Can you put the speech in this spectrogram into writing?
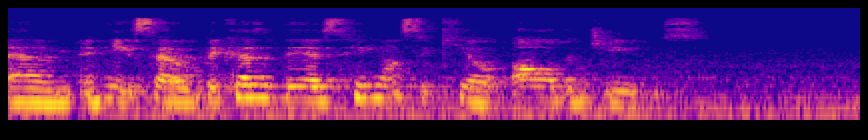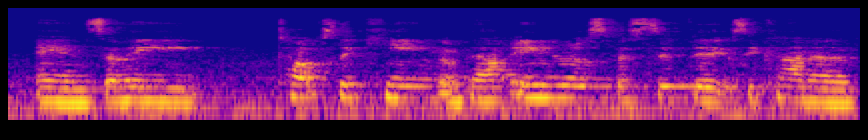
Um, and he so because of this he wants to kill all the Jews. And so he talks to the king without any real specifics. He kind of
